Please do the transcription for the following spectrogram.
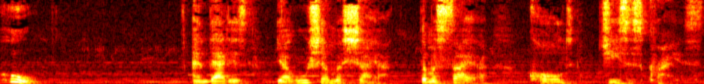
who. And that is Yahusha Messiah, the Messiah called Jesus Christ.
